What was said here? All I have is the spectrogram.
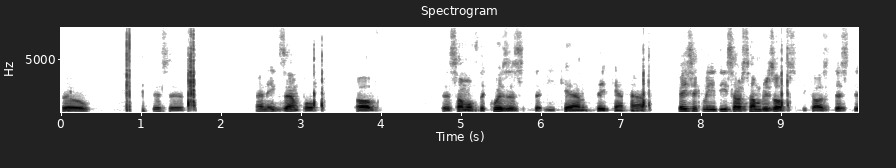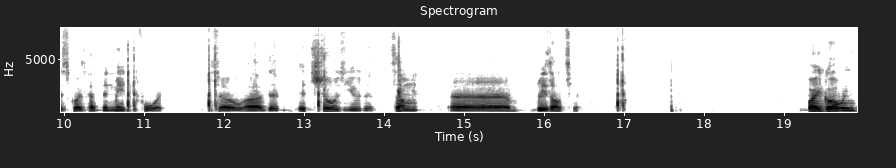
So this is an example of some of the quizzes that you can they can have basically these are some results because this quiz had been made before. So uh, the, it shows you that some uh, results here. By going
